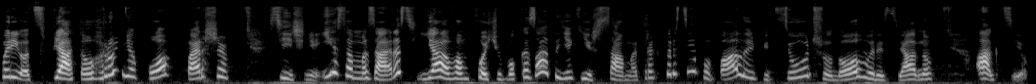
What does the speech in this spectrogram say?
період з 5 грудня по 1 січня. І саме зараз я вам хочу показати, які ж саме тракторці попали під цю чудову різдвяну акцію.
